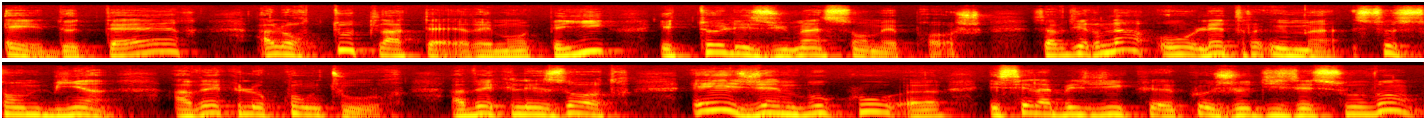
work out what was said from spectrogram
est de terre, alors toute la terre est mon pays et tous les humains sont mes proches. Ça veut dire là où l'être humain se sent bien avec le contour, avec les autres. Et j'aime beaucoup, euh, et c'est la Belgique que je disais souvent,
